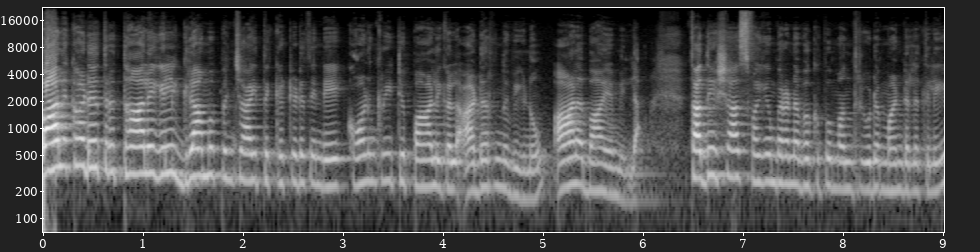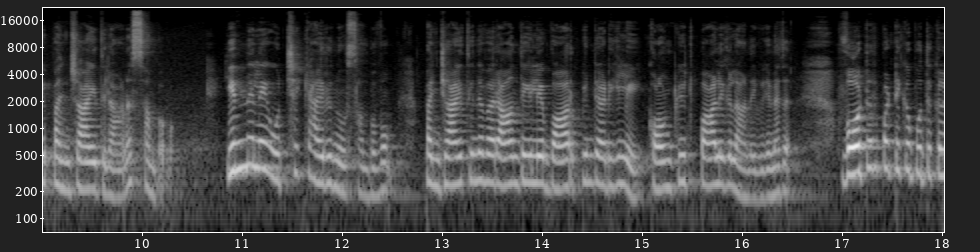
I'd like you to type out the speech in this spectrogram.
പാലക്കാട് തൃത്താലയിൽ ഗ്രാമപഞ്ചായത്ത് കെട്ടിടത്തിന്റെ കോൺക്രീറ്റ് പാളികൾ അടർന്നു വീണു. ആളപായമില്ല. തദ്ദേശ സ്വയംഭരണ വകുപ്പ് മന്ത്രിയുടെ മണ്ഡലത്തിലെ പഞ്ചായത്തിലാണ് സംഭവം. ഇന്നലെ ഉച്ചയ്ക്കായിരുന്നു സംഭവം. പഞ്ചായത്തിന്റെ വരാന്തയിലെ വാർപ്പിന്റെ അടിയിലെ കോൺക്രീറ്റ് പാളികളാണ് വീണത്. വോട്ടർ പട്ടിക പുതുക്കൽ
